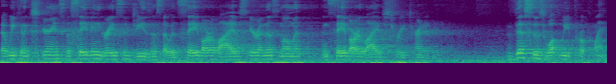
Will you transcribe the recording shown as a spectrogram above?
that we can experience the saving grace of Jesus that would save our lives here in this moment and save our lives for eternity. This is what we proclaim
